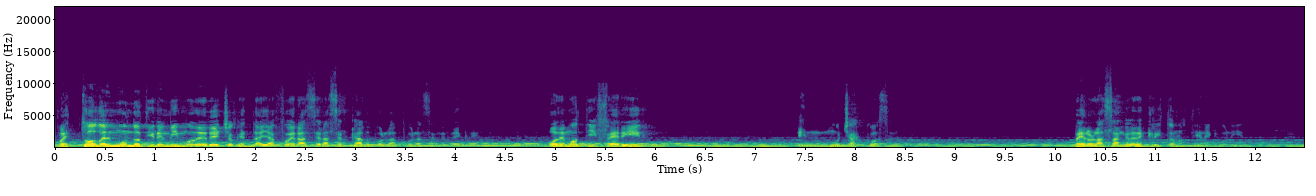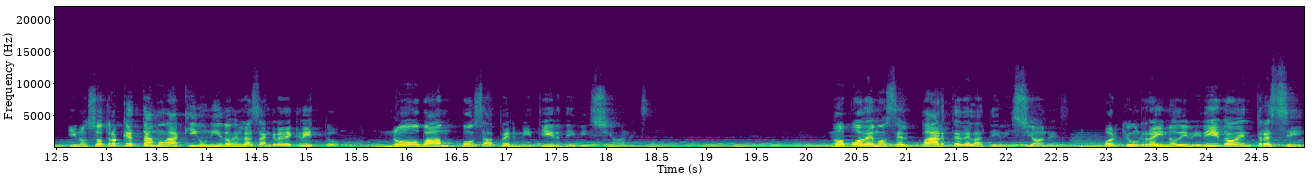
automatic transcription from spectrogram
Pues todo el mundo tiene el mismo derecho que está allá afuera a ser acercado por la, por la sangre de Cristo. Podemos diferir en muchas cosas. Pero la sangre de Cristo nos tiene que unir. Y nosotros que estamos aquí unidos en la sangre de Cristo, no vamos a permitir divisiones. No podemos ser parte de las divisiones, porque un reino dividido entre sí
